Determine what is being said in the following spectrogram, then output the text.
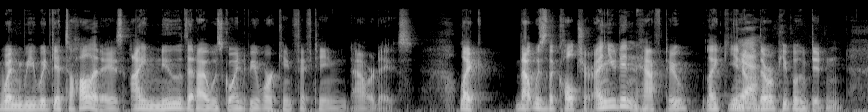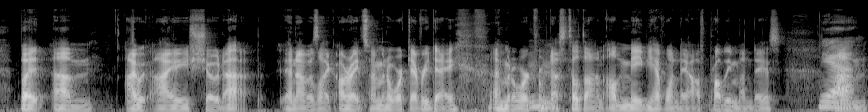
when we would get to holidays, I knew that I was going to be working fifteen hour days, like that was the culture, and you didn't have to. Like you know, there were people who didn't, but um, I I showed up and I was like, all right, so I'm gonna work every day. I'm gonna work from dusk till dawn. I'll maybe have one day off, probably Mondays. yeah. Um,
